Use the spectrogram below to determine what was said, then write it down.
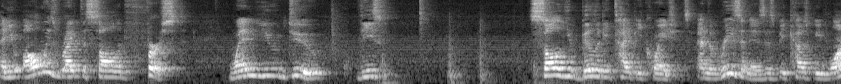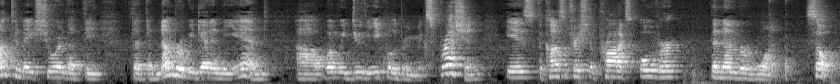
And you always write the solid first when you do these solubility type equations. And the reason is, is because we want to make sure that the, that the number we get in the end uh, when we do the equilibrium expression is the concentration of products over the number 1. So,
